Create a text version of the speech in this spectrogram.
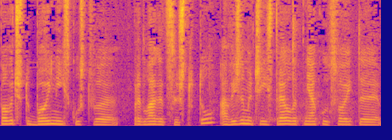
Повечето бойни изкуства предлагат същото, а виждаме, че изстрелват някои от своите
